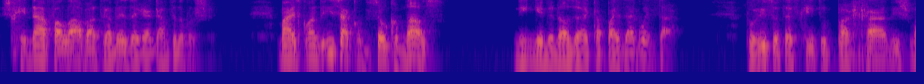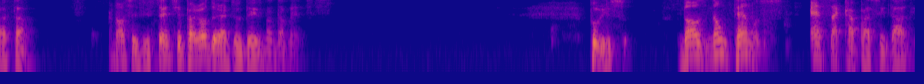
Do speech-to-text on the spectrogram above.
Shekhinah falava através da garganta de Moshe. Mas quando isso aconteceu com nós, ninguém de nós era capaz de aguentar. Por isso está escrito Parcha Nishmatam. Nossa existência parou durante os Dez Mandamentos. Por isso, nós não temos essa capacidade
